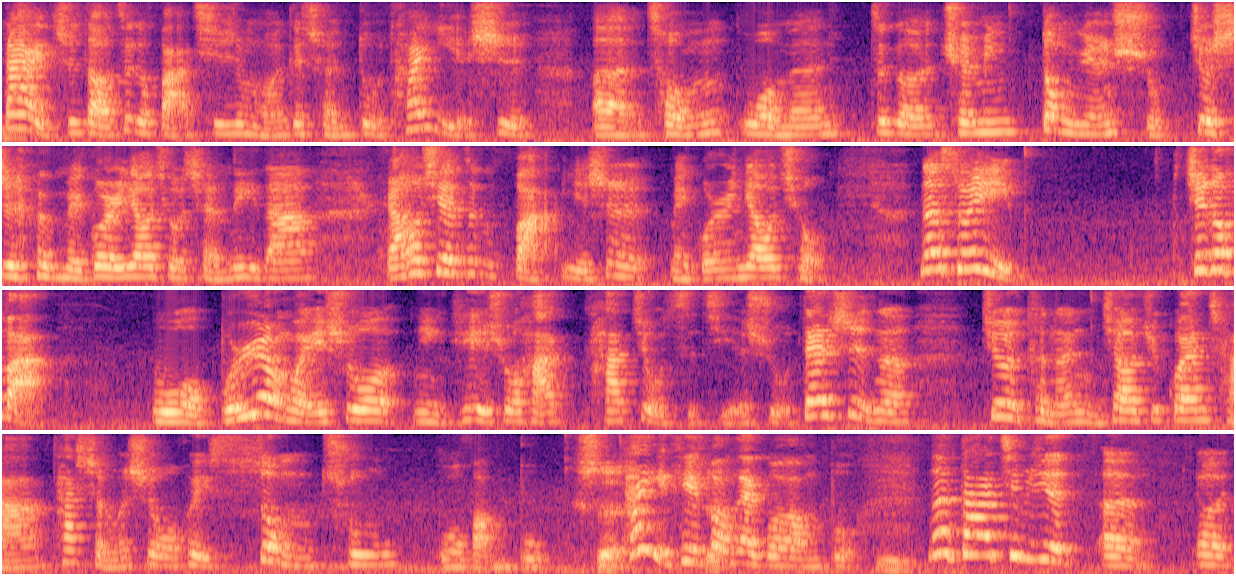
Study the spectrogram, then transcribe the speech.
大家也知道，这个法其实某一个程度，它也是呃从我们这个全民动员署，就是美国人要求成立的啊。然后现在这个法也是美国人要求，那所以这个法，我不认为说你可以说它它就此结束，但是呢，就可能你就要去观察它什么时候会送出国防部。是它也可以放在国防部。那大家记不记得，呃呃，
